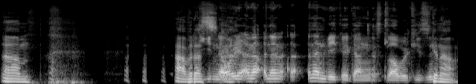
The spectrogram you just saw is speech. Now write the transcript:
Ähm, aber das, die genau äh, den anderen, anderen Weg gegangen ist, glaube ich. Die sind, Genau,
